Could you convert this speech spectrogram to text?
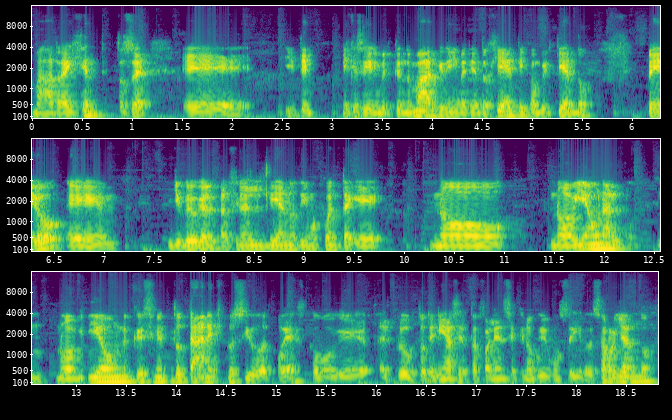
más atrae gente. Entonces, eh, y tenés que seguir invirtiendo en marketing, metiendo gente y convirtiendo, pero eh, yo creo que al, final del día nos dimos cuenta que no, no había una no había un crecimiento tan explosivo después, como que el producto tenía ciertas falencias que no pudimos seguir desarrollando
